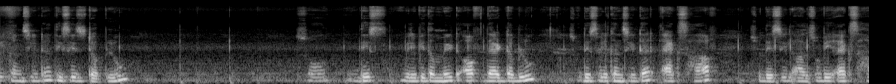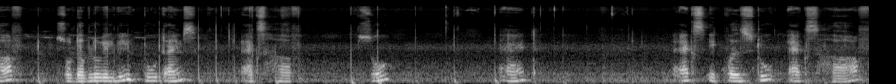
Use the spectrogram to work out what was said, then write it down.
we consider this is w. So this will be the mid of that w. So this will consider x half. So this will also be x half. So w will be 2 times x half. So at x equals to x half.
